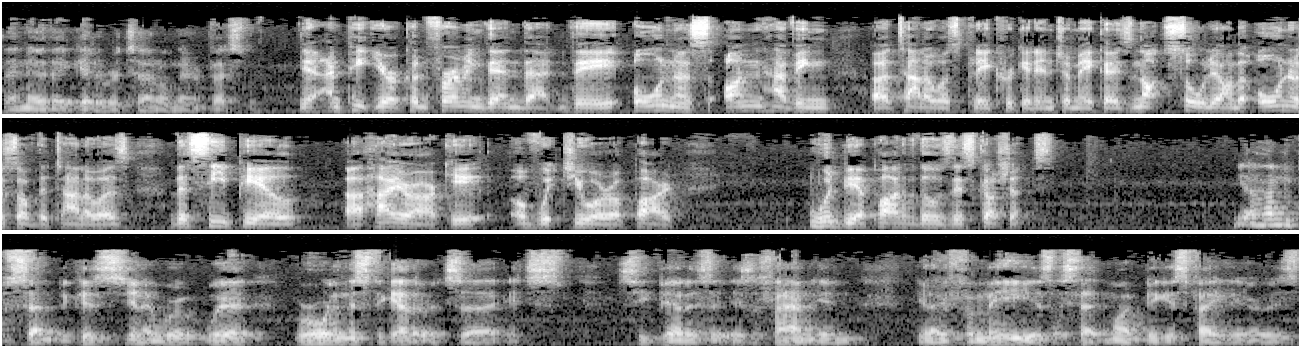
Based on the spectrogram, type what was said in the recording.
they know they get a return on their investment. Yeah, and Pete, you're confirming then that the onus on having uh, Tallawahs play cricket in Jamaica is not solely on the owners of the Tallawahs. The CPL uh, hierarchy, of which you are a part, would be a part of those discussions. Yeah, hundred percent. Because you know we're we're we're all in this together. It's uh, it's CPL is a, is a family, and you know for me, as I said, my biggest failure is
